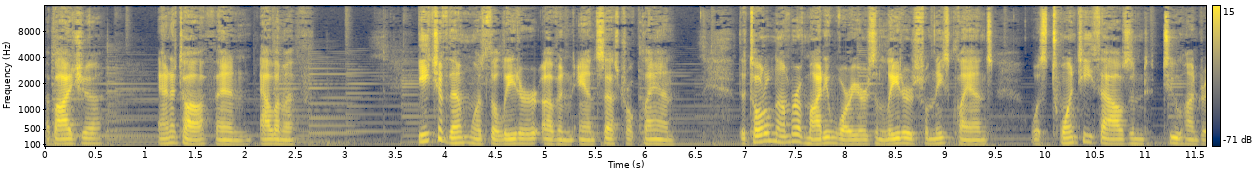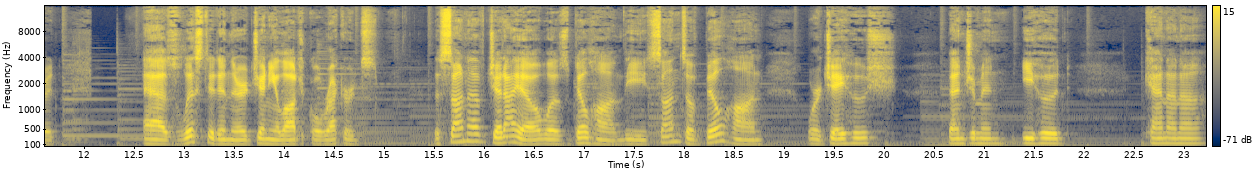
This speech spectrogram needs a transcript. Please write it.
Abijah, Anathoth, and Alemeth. Each of them was the leader of an ancestral clan. The total number of mighty warriors and leaders from these clans was 20,200, as listed in their genealogical records. The son of Jediel was Bilhan. The sons of Bilhan were Jehush, Benjamin, Ehud, Kenana,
